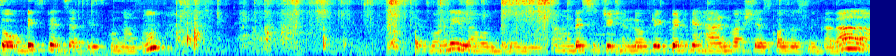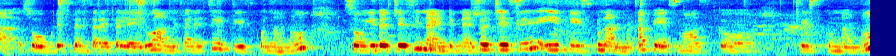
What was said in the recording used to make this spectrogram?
సోప్ డిస్పెన్సర్ తీసుకున్నాను. ఇదిగోండి ఇలా ఉంటుంది అనమాట ఉండే సిచ్యువేషన్లో ఫ్రీక్వెంట్గా హ్యాండ్ వాష్ చేసుకోవాల్సి వస్తుంది కదా సోప్ డిస్పెన్సర్ అయితే లేదు అందుకనేసి ఇది తీసుకున్నాను. సో ఇది వచ్చేసి నైంటీ నైన్ వచ్చేసి ఇది తీసుకున్నాను అనమాట ఫేస్ మాస్క్ తీసుకున్నాను.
